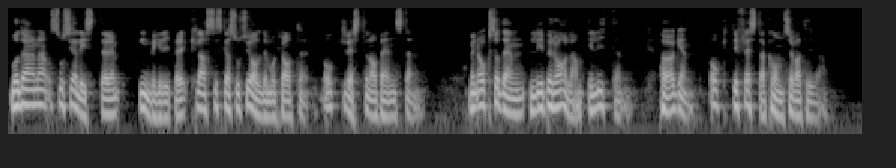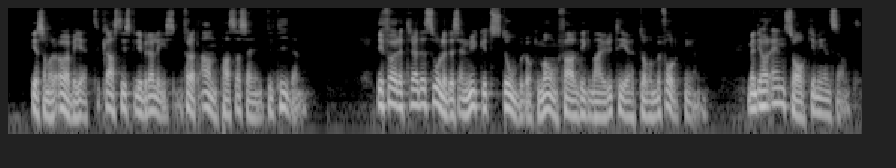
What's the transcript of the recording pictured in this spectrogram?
Moderna socialister inbegriper klassiska socialdemokrater och resten av vänstern, men också den liberala eliten, högern och de flesta konservativa. De som har övergett klassisk liberalism för att anpassa sig till tiden. De företräder således en mycket stor och mångfaldig majoritet av befolkningen. Men de har en sak gemensamt.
